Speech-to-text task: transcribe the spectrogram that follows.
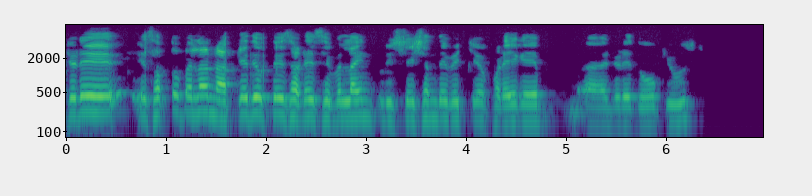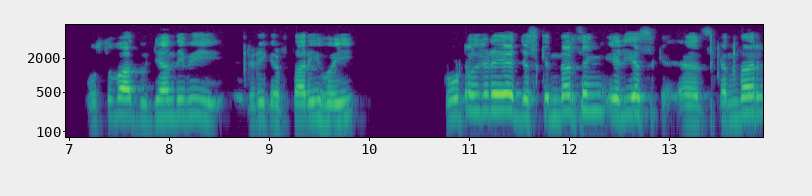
ਜਿਹੜੇ ਇਹ ਸਭ ਤੋਂ ਪਹਿਲਾਂ ਨਾਕੇ ਦੇ ਉੱਤੇ ਸਾਡੇ ਸਿਵਲ ਲਾਈਨ ਪੁਲਿਸ ਸਟੇਸ਼ਨ ਦੇ ਵਿੱਚ ਫੜੇ ਗਏ ਜਿਹੜੇ ਦੋ ਅਕਿਊਜ਼ਡ ਉਸ ਤੋਂ ਬਾਅਦ ਦੂਜਿਆਂ ਦੀ ਵੀ ਜਿਹੜੀ ਗ੍ਰਿਫਤਾਰੀ ਹੋਈ। ਟੋਟਲ ਜਿਹੜੇ ਜਸਕਿੰਦਰ ਸਿੰਘ ਏਲੀਅਸ ਸਿਕੰਦਰ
